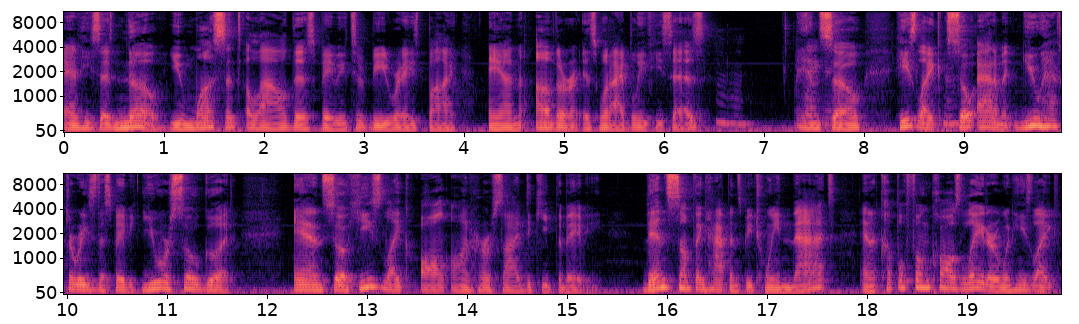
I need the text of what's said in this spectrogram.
And he says no you mustn't allow this baby to be raised by an other is what i believe he says. And so he's like so adamant you have to raise this baby. You are so good. And so he's like all on her side to keep the baby then something happens between that and a couple phone calls later when he's like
